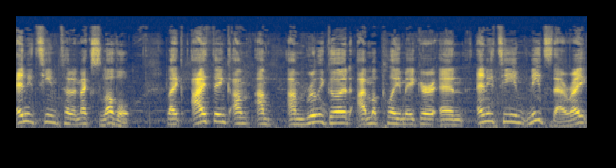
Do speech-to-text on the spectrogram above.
any team to the next level. Like, I think I'm, I'm, I'm really good. I'm a playmaker. And any team needs that, right?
